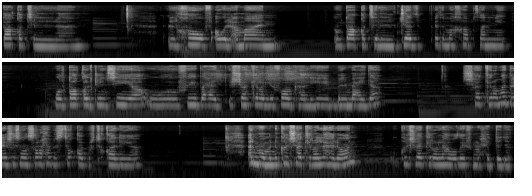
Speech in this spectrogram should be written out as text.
طاقة الخوف أو الأمان وطاقة الجذب إذا ما خاب ظني والطاقة الجنسية وفي بعد الشاكرة اللي فوقها اللي هي بالمعدة. الشاكرة ما أدري إيش اسمها الصراحة بس أتوقع برتقالية. المهم إن كل شاكرة لها لون وكل شاكرة لها وظيفة محددة.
